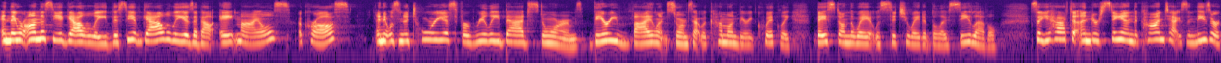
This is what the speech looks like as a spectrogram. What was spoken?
And they were on the Sea of Galilee. The Sea of Galilee is about eight miles across, and it was notorious for really bad storms, very violent storms that would come on very quickly based on the way it was situated below sea level. So you have to understand the context. And these are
